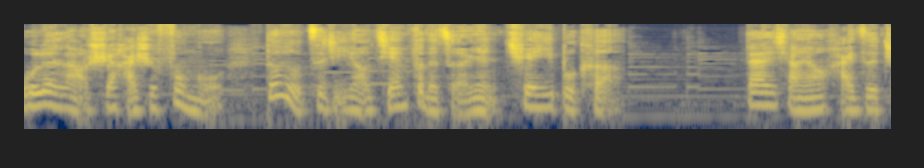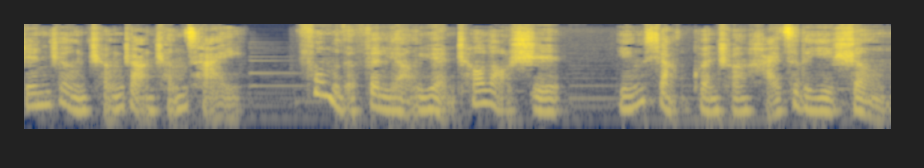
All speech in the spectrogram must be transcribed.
无论老师还是父母，都有自己要肩负的责任，缺一不可。但想要孩子真正成长成才，父母的分量远超老师，影响贯穿孩子的一生。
